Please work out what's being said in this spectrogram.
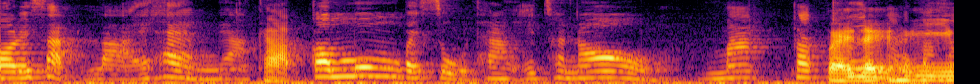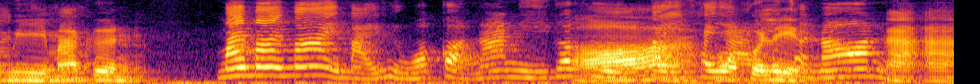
บริษัทหลายแห่งเนี่ยครับก็มุ่งไปสู่ทางเอทานอลมากมากไปขึ้นได้อะไรประณ EV นี้มากขึ้นไม่ไม่ไม่หมายถึงว่าก่อนหน้านี้ก็คืออไปขยายผู้ผเอลิตทานอลอ่าอ่า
